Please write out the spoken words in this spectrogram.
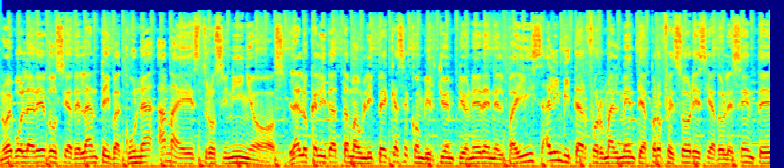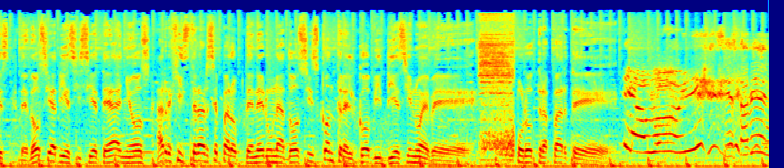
Nuevo Laredo se adelanta y vacuna a maestros y niños. La localidad tamaulipeca se convirtió en pionera en el país al invitar formalmente a profesores y adolescentes de 12 a 17 años a registrarse para obtener una dosis contra el COVID-19. Por otra parte, Ya voy. ¿Sí está bien?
